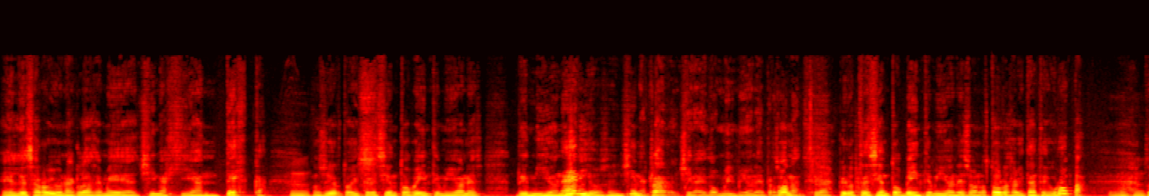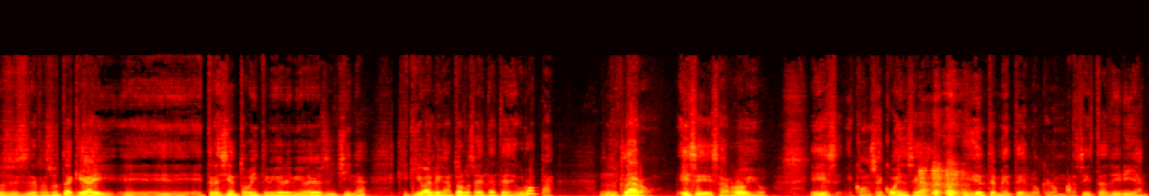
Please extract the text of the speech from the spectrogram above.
el desarrollo de una clase media china gigantesca, mm. ¿no es cierto? Hay 320 millones de millonarios en China, claro, en China hay 2 mil millones de personas, pero 320 millones son todos los habitantes de Europa. Entonces resulta que hay 320 eh, eh, millones de millonarios en China que equivalen a todos los habitantes de Europa. Entonces, claro, ese desarrollo es consecuencia, evidentemente, de lo que los marxistas dirían,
